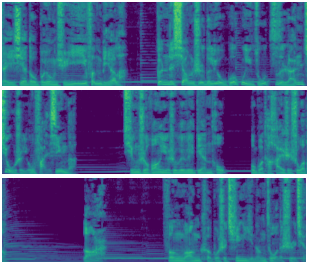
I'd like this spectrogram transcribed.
这些都不用去一一分别了，跟着项氏的六国贵族自然就是有反心的。秦始皇也是微微点头，不过他还是说道：“老儿，封王可不是轻易能做的事情。”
